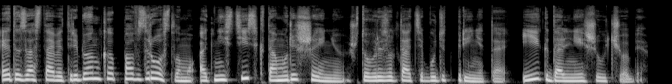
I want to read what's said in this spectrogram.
Это заставит ребенка по-взрослому отнестись к тому решению, что в результате будет принято, и к дальнейшей учебе.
